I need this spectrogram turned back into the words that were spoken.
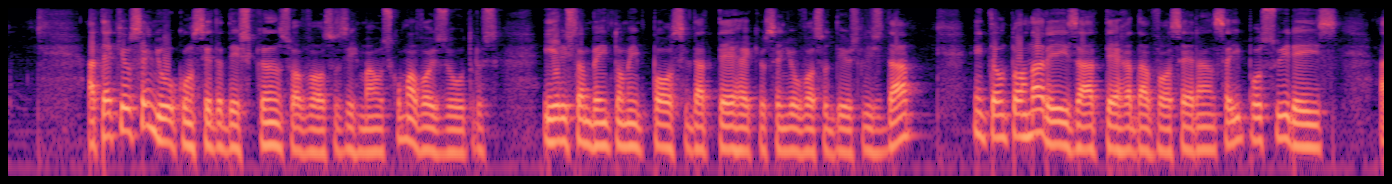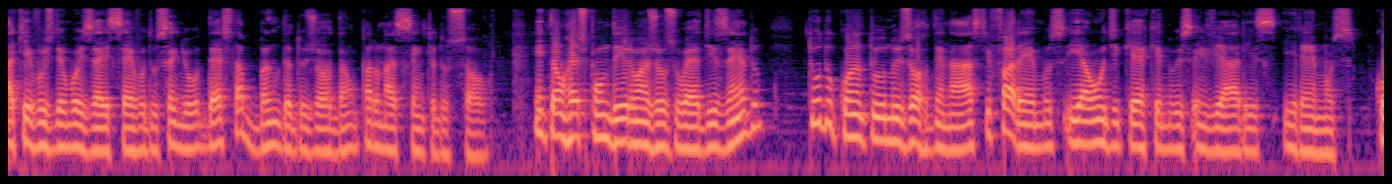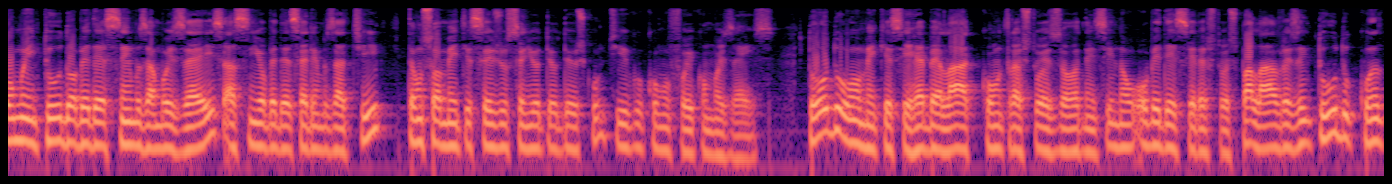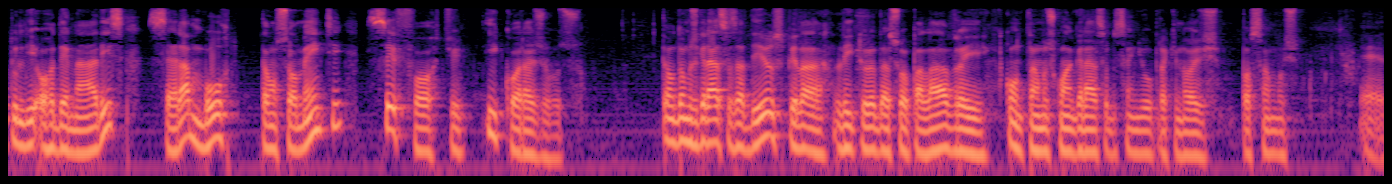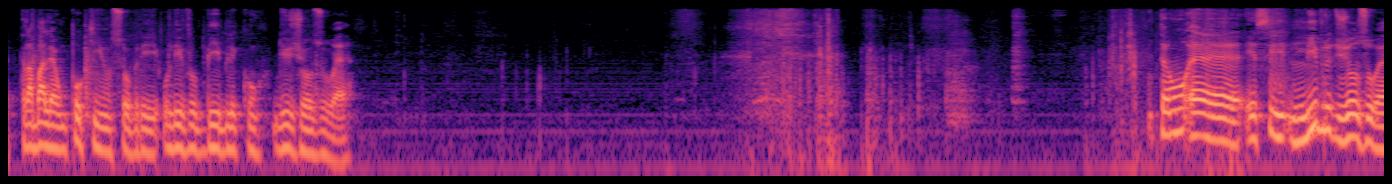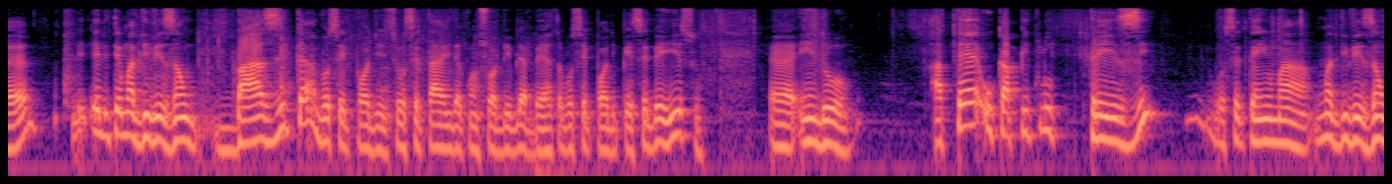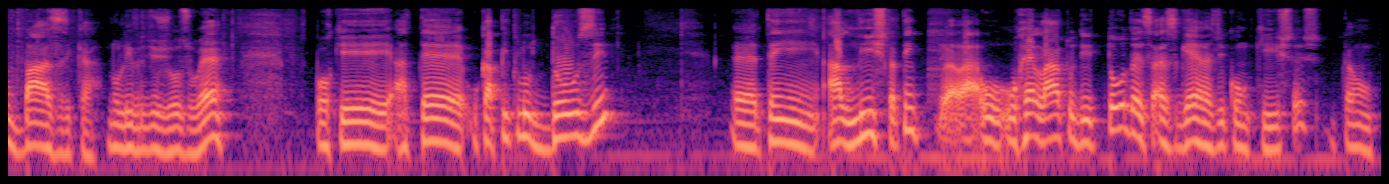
até que o Senhor conceda descanso a vossos irmãos como a vós outros, e eles também tomem posse da terra que o Senhor vosso Deus lhes dá, então tornareis à terra da vossa herança e possuireis a que vos deu Moisés, servo do Senhor, desta banda do Jordão para o nascente do sol. Então responderam a Josué, dizendo: Tudo quanto nos ordenaste faremos, e aonde quer que nos enviares, iremos. Como em tudo obedecemos a Moisés, assim obedeceremos a ti. Tão somente seja o Senhor teu Deus contigo, como foi com Moisés. Todo homem que se rebelar contra as tuas ordens e não obedecer às tuas palavras em tudo quanto lhe ordenares, será morto. Tão somente ser forte e corajoso. Então, damos graças a Deus pela leitura da Sua palavra e contamos com a graça do Senhor para que nós possamos é, trabalhar um pouquinho sobre o livro bíblico de Josué. Então, é, esse livro de Josué, ele tem uma divisão básica. Você pode, se você está ainda com a sua Bíblia aberta, você pode perceber isso, é, indo até o capítulo 13, você tem uma, uma divisão básica no livro de Josué, porque até o capítulo 12 é, tem a lista, tem o, o, relato de todas as guerras de conquistas. Então,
